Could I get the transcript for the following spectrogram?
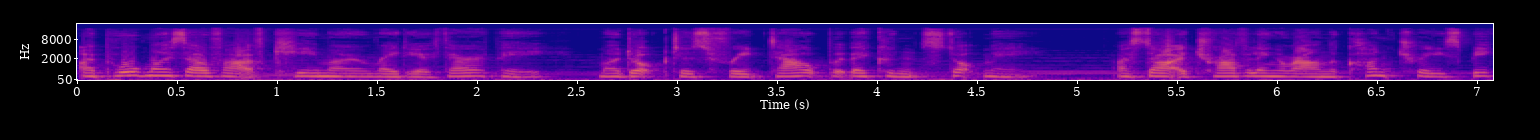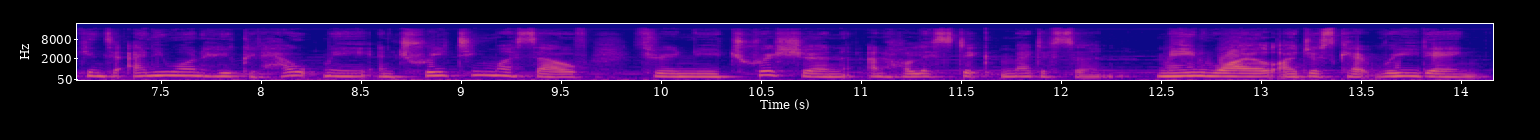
I pulled myself out of chemo and radiotherapy. My doctors freaked out, but they couldn't stop me. I started traveling around the country, speaking to anyone who could help me and treating myself through nutrition and holistic medicine. Meanwhile, I just kept reading,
